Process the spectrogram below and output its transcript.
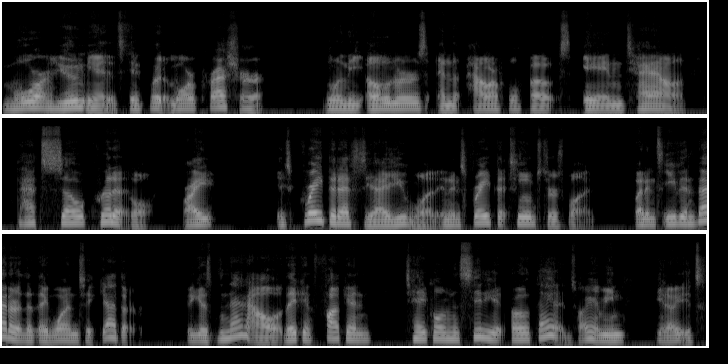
more unions can put more pressure on the owners and the powerful folks in town. That's so critical, right? It's great that SEIU won, and it's great that Teamsters won, but it's even better that they won together because now they can fucking take on the city at both ends, right? I mean, you know, it's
